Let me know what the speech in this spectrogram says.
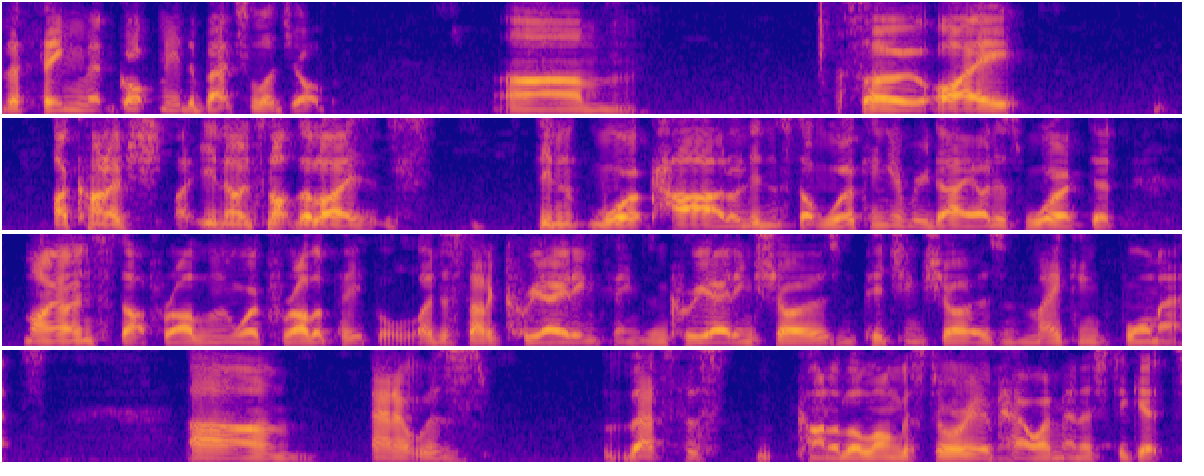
the thing that got me the bachelor job. Um, so I, I kind of, you know, it's not that I didn't work hard or didn't stop working every day. I just worked at my own stuff rather than work for other people. I just started creating things and creating shows and pitching shows and making formats. Um, and it was that's the kind of the longer story of how I managed to get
